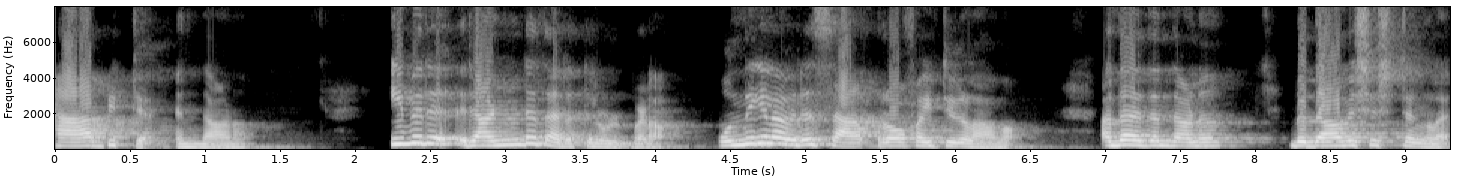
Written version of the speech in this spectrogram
ഹാബിറ്റ് എന്താണ്? ഇവർ രണ്ട് തരത്തിൽ ഉൾപ്പെടാം ഒന്നുകിൽ അവർ സാപ്രോഫൈറ്റുകളാവാം അതായത് എന്താണ്? മൃതാവശിഷ്ടങ്ങളെ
